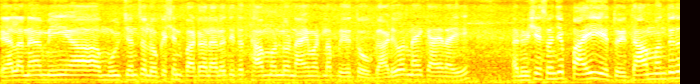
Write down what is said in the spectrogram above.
त्याला ना मी मूळचंदचं लोकेशन पाठवायला आलो. तिथं थांब म्हणलो नाही म्हटलं येतो. गाडीवर नाही काय नाही. आणि विशेष म्हणजे पायी येतोय. थांब म्हणतोय तर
